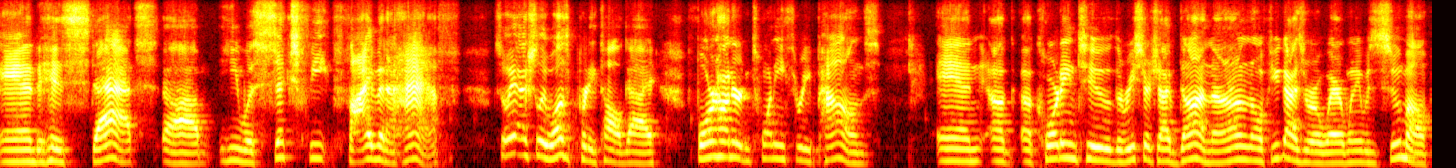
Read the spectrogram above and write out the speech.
And his stats, um, he was six feet five and a half. So he actually was a pretty tall guy, 423 pounds. And uh, according to the research I've done, I don't know if you guys are aware, when he was sumo,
